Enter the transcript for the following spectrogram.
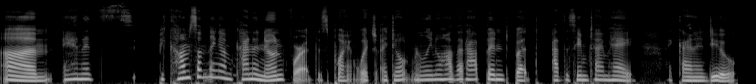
Um, and it's become something I'm kind of known for at this point, which I don't really know how that happened, but at the same time, hey, I kind of do.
